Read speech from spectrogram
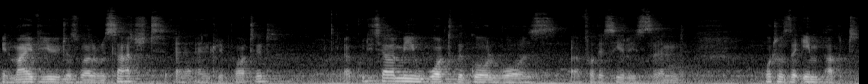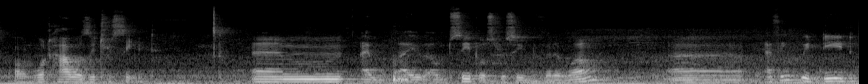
in my view, it was well researched and reported. Uh, could you tell me what the goal was uh, for the series and what was the impact or what how was it received? Um, I, I, I, would say it was received very well. Uh, I think we did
